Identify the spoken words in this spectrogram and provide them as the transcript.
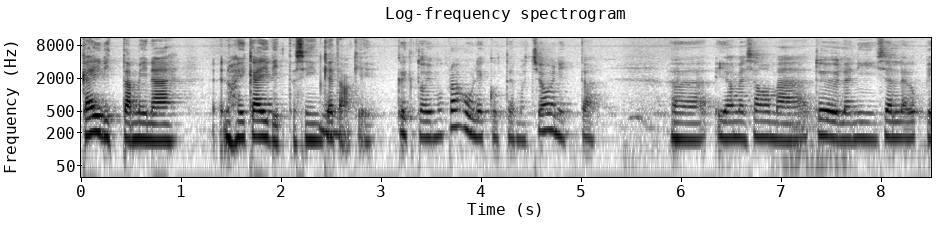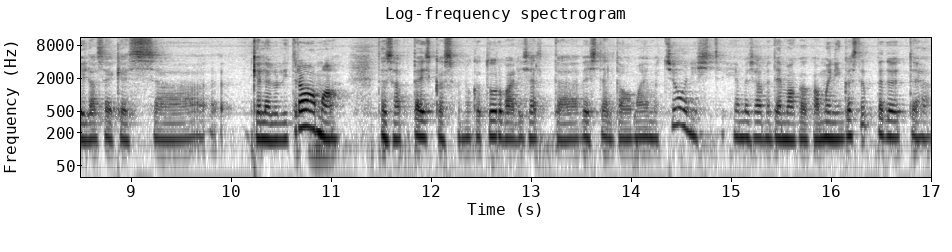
käivitamine noh, ei käivita siin mm. kedagi, kõik toimub rahulikult, emotsioonita. Äh, ja me saame tööle nii selle õpilase, kes, kellel oli draama, ta saab täiskasvanuga turvaliselt vestelda oma emotsioonist ja me saame temaga ka mõningast õppetööd teha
